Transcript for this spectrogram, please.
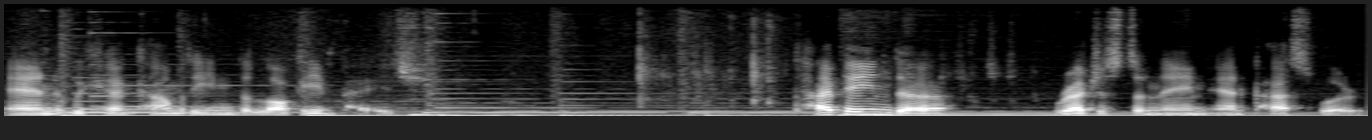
and we can comment in the login page. Type in the register name and password.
